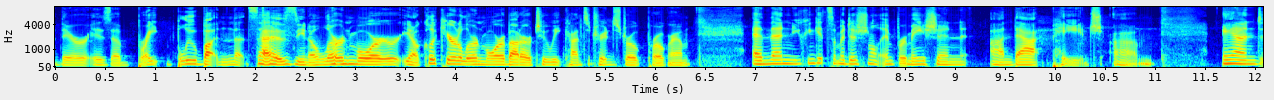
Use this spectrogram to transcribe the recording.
there is a bright blue button that says, you know, learn more, you know, click here to learn more about our two week concentrated stroke program. And then you can get some additional information on that page. Um, and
